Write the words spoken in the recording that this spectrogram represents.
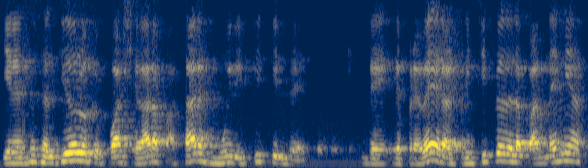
Y en ese sentido lo que pueda llegar a pasar es muy difícil de, de, prever. Al principio de la pandemia,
